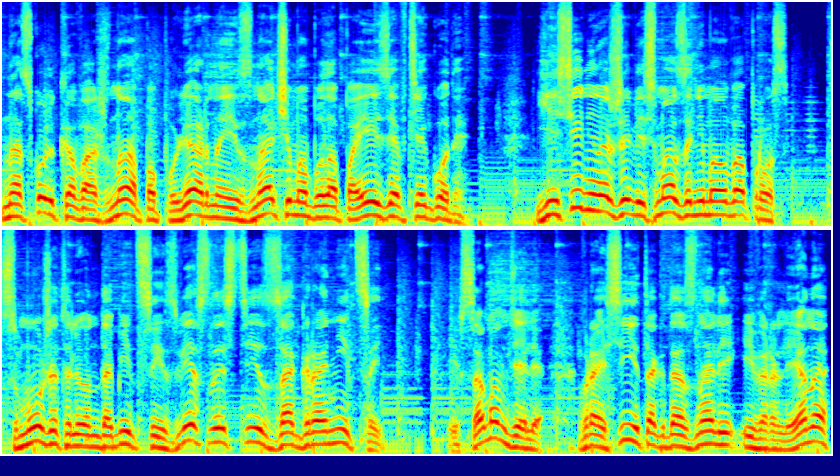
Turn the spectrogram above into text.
насколько важна, популярна и значима была поэзия в те годы. Есенина же весьма занимал вопрос, сможет ли он добиться известности за границей. И в самом деле, в России тогда знали и Верлена,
